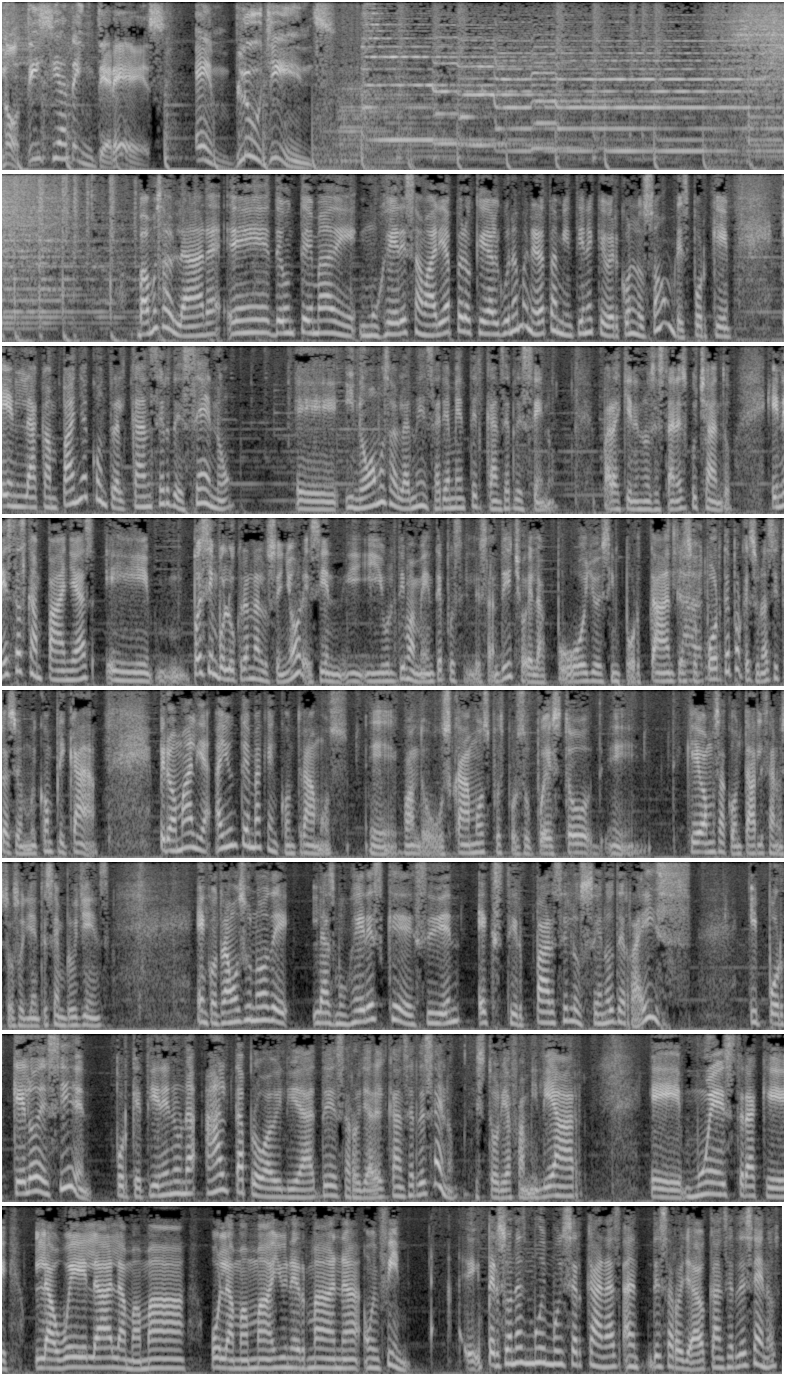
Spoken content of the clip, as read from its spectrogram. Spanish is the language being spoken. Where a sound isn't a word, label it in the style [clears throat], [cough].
Noticia de interés en Blue Jeans. Vamos a hablar eh, de un tema de mujeres, Amalia, pero que de alguna manera también tiene que ver con los hombres, porque en la campaña contra el cáncer de seno, eh, y no vamos a hablar necesariamente del cáncer de seno, para quienes nos están escuchando, en estas campañas eh, pues involucran a los señores y, y, últimamente pues les han dicho el apoyo es importante, el soporte, porque es una situación muy complicada. Pero Amalia, hay un tema que encontramos eh, cuando buscamos pues por supuesto eh, que vamos a contarles a nuestros oyentes en Blue Jeans, encontramos uno de las mujeres que deciden extirparse los senos de raíz. ¿Y por qué lo deciden? Porque tienen una alta probabilidad de desarrollar el cáncer de seno. Historia familiar, eh, muestra que la abuela, la mamá o la mamá y una hermana, o en fin, eh, personas muy, muy cercanas han desarrollado cáncer de senos.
